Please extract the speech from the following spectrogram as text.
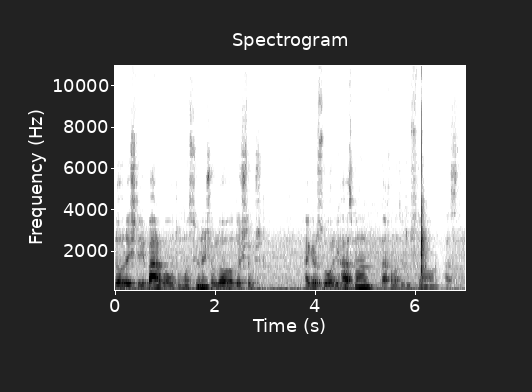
به رشته برق و اتوماسیون انشالله داشته باشه. اگر سوالی هست من در خدمت دوستان هستم.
